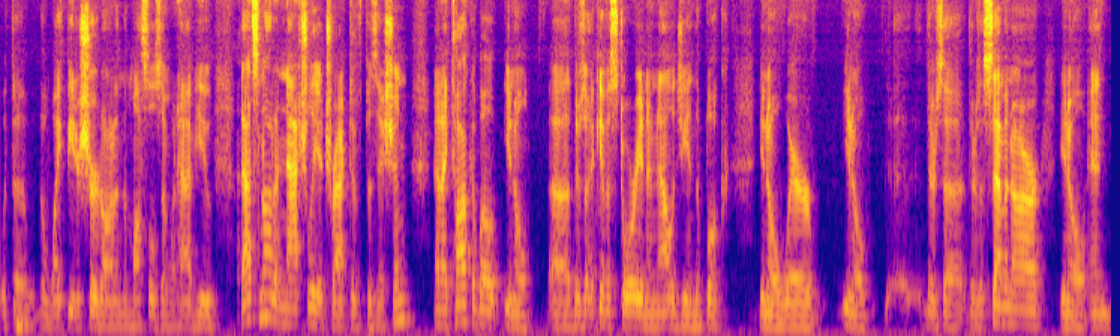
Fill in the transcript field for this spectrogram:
with the the white beater shirt on and the muscles and what have you. That's not a naturally attractive position. And I talk about, you know, uh, there's I give a story, an analogy in the book, you know, where you know there's a there's a seminar, you know, and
